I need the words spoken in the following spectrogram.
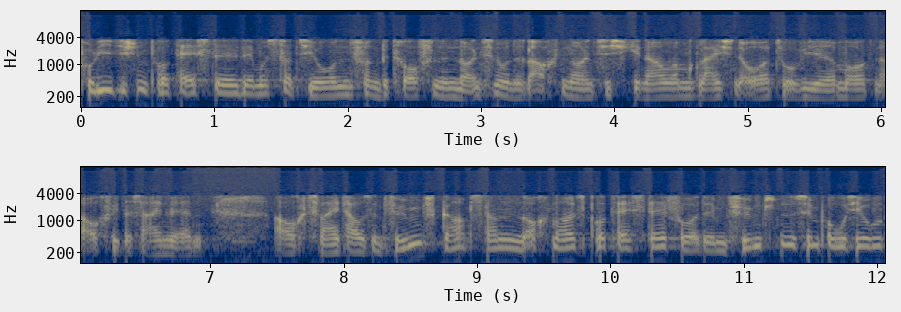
politischen Proteste, Demonstrationen von Betroffenen 1998 genau am gleichen Ort, wo wir morgen auch wieder sein werden. Auch 2005 gab es dann nochmals Proteste vor dem fünften Symposium.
